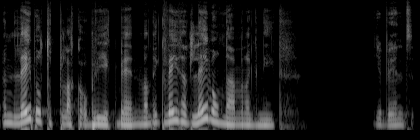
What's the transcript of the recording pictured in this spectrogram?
een label te plakken op wie ik ben. Want ik weet dat label namelijk niet. Je bent,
